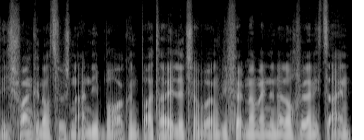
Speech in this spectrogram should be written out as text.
ich schwanke noch zwischen Andy Borg und Bata Illich, aber irgendwie fällt mir am Ende dann auch wieder nichts ein.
